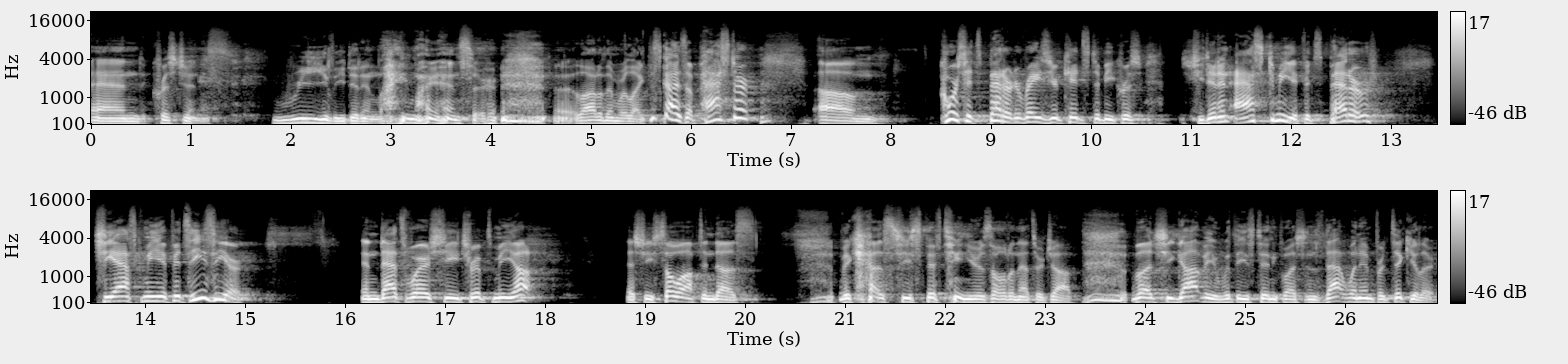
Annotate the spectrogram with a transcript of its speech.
And Christians really didn't like my answer. a lot of them were like, This guy's a pastor? Um, of course, it's better to raise your kids to be Christian. She didn't ask me if it's better, she asked me if it's easier. And that's where she tripped me up, as she so often does because she's 15 years old and that's her job. But she got me with these 10 questions, that one in particular,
